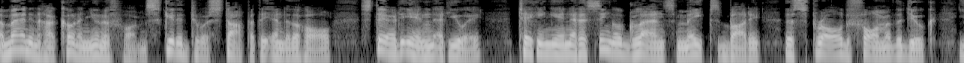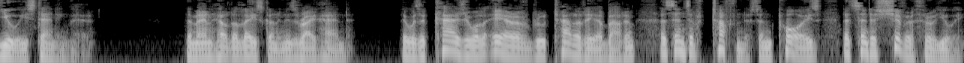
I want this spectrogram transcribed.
A man in Harkonnen uniform skidded to a stop at the end of the hall, stared in at Yueh, taking in at a single glance Mapes' body, the sprawled form of the Duke, Yueh standing there. The man held a lasgun in his right hand. There was a casual air of brutality about him, a sense of toughness and poise that sent a shiver through Yueh.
